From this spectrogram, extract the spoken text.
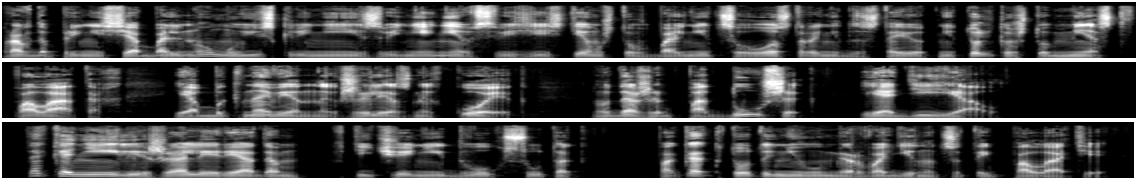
правда, принеся больному искренние извинения в связи с тем, что в больнице остро недостает не только что мест в палатах и обыкновенных железных коек, но даже подушек и одеял. Так они и лежали рядом в течение двух суток, пока кто-то не умер в одиннадцатой палате —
